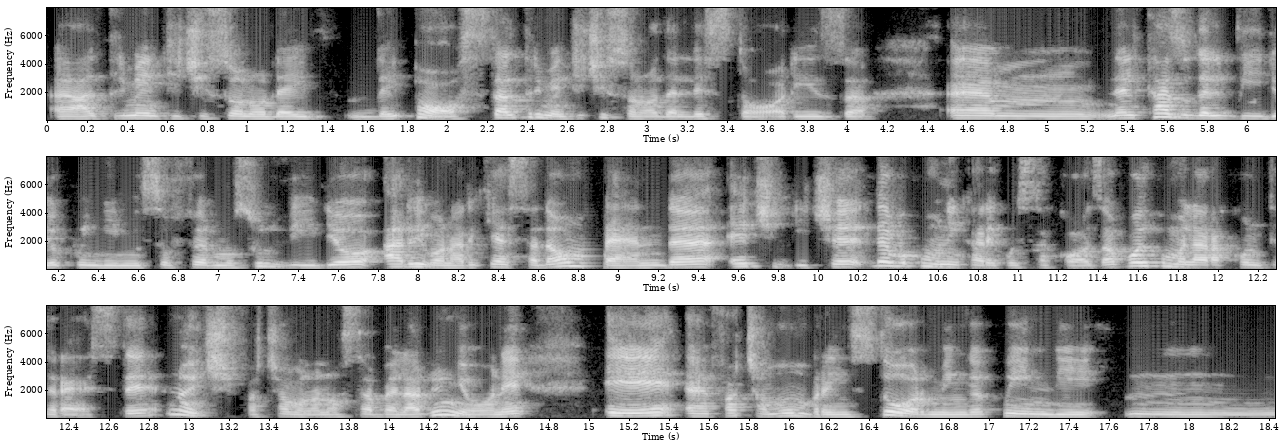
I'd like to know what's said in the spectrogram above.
eh, altrimenti ci sono dei, dei, post, altrimenti ci sono delle stories. Um, nel caso del video, quindi mi soffermo sul video, arriva una richiesta da un brand e ci dice devo comunicare questa cosa, voi come la raccontereste? Noi ci facciamo la nostra bella riunione e eh, facciamo un brainstorming, quindi mh, mm,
